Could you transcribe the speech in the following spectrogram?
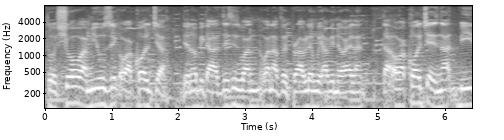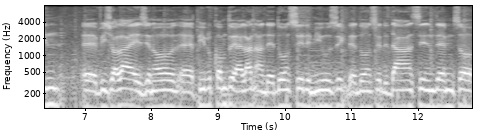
to show our music, our culture, you know, because this is one one of the problems we have in the island that our culture is not being uh, visualized. You know, uh, people come to the island and they don't see the music, they don't see the dancing them. So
